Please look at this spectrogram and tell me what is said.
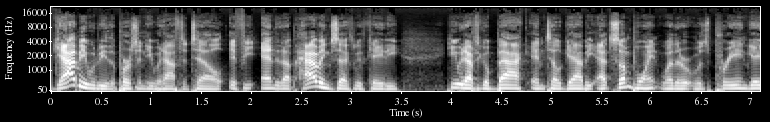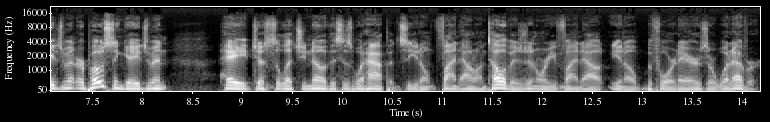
Gabby would be the person he would have to tell if he ended up having sex with Katie. He would have to go back and tell Gabby at some point, whether it was pre engagement or post engagement, hey, just to let you know, this is what happened. So you don't find out on television or you find out, you know, before it airs or whatever.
